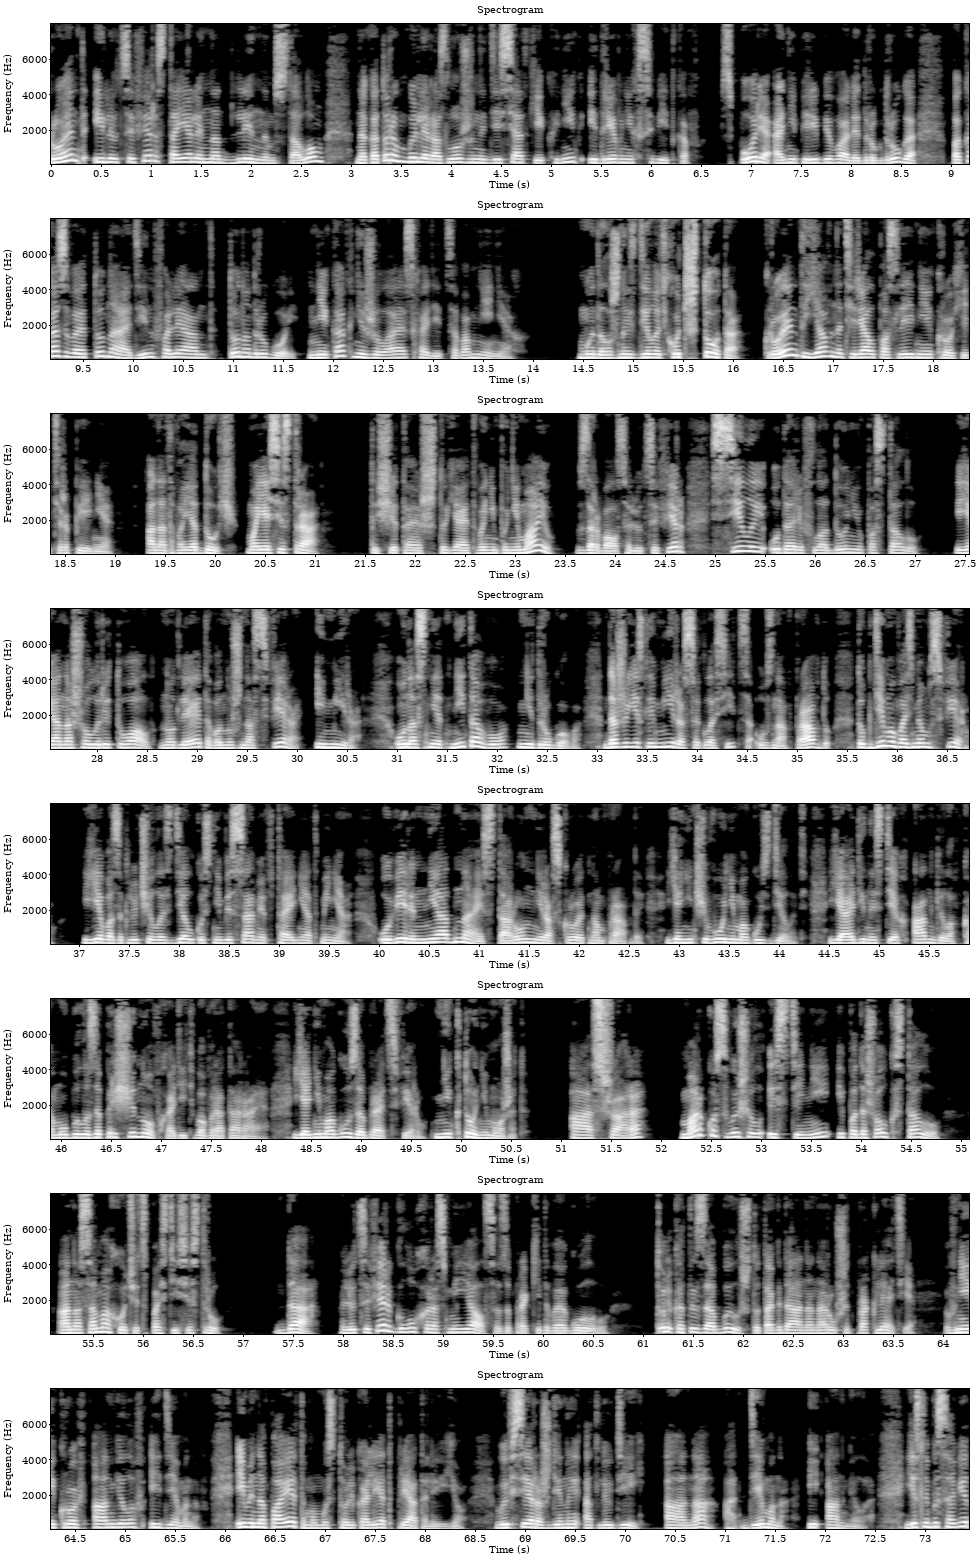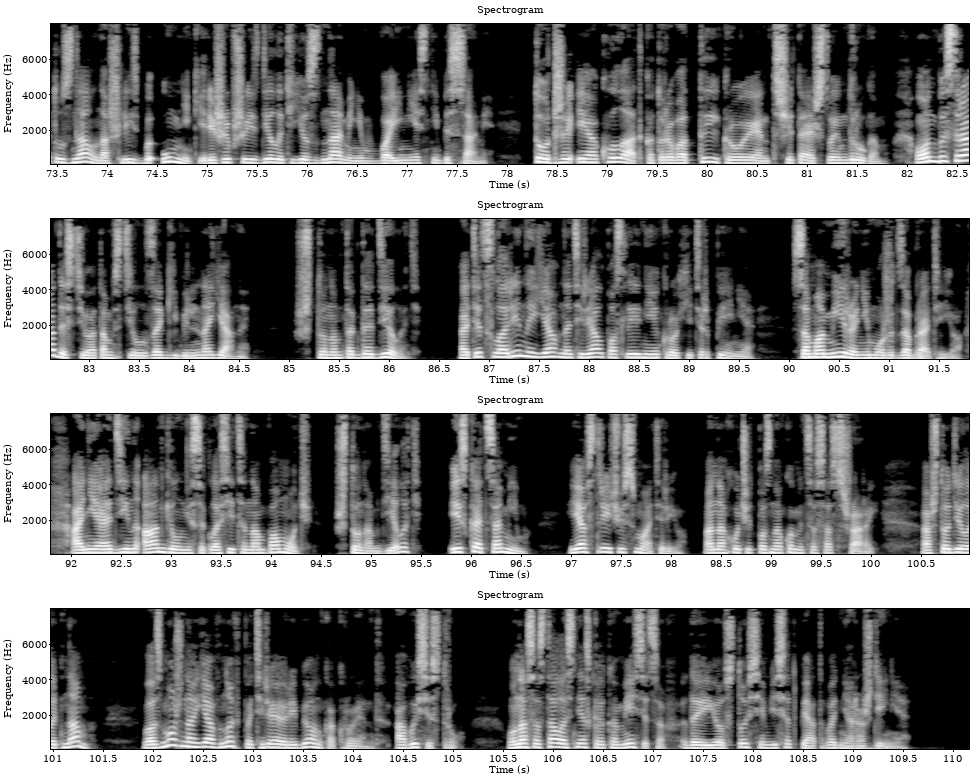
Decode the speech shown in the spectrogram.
Круэнт и Люцифер стояли над длинным столом, на котором были разложены десятки книг и древних свитков. Споря, они перебивали друг друга, показывая то на один фолиант, то на другой, никак не желая сходиться во мнениях. «Мы должны сделать хоть что-то!» Круэнт явно терял последние крохи терпения. «Она твоя дочь, моя сестра!» «Ты считаешь, что я этого не понимаю?» — взорвался Люцифер, силой ударив ладонью по столу. Я нашел ритуал, но для этого нужна сфера и мира. У нас нет ни того, ни другого. Даже если мира согласится, узнав правду, то где мы возьмем сферу? Ева заключила сделку с небесами в тайне от меня. Уверен, ни одна из сторон не раскроет нам правды. Я ничего не могу сделать. Я один из тех ангелов, кому было запрещено входить во врата рая. Я не могу забрать сферу. Никто не может. А с шара? Маркус вышел из тени и подошел к столу. Она сама хочет спасти сестру. «Да», — Люцифер глухо рассмеялся, запрокидывая голову. «Только ты забыл, что тогда она нарушит проклятие. В ней кровь ангелов и демонов. Именно поэтому мы столько лет прятали ее. Вы все рождены от людей, а она от демона и ангела. Если бы совет узнал, нашлись бы умники, решившие сделать ее знаменем в войне с небесами». Тот же и Акулат, которого ты, Круэнт, считаешь своим другом. Он бы с радостью отомстил за гибель Наяны. Что нам тогда делать? Отец Ларины явно терял последние крохи терпения. Сама Мира не может забрать ее, а ни один ангел не согласится нам помочь. Что нам делать? Искать самим. Я встречусь с матерью. Она хочет познакомиться со Сшарой. А что делать нам? Возможно, я вновь потеряю ребенка, Круэнт, а вы сестру. У нас осталось несколько месяцев до ее 175-го дня рождения.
